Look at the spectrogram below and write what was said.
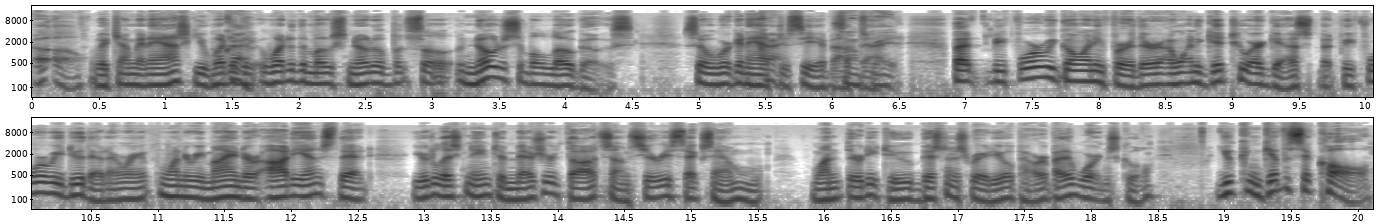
Uh-oh. Which I'm going to ask you. What okay. are the what are the most notable so, noticeable logos? So we're going to have right. to see about Sounds that. Great. But before we go any further, I want to get to our guests. But before we do that, I want to remind our audience that you're listening to Measured Thoughts on Sirius XM 132 Business Radio, powered by the Wharton School you can give us a call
